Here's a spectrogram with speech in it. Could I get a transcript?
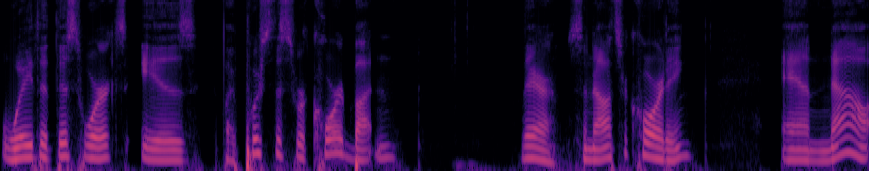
way that this works is if I push this record button, there, so now it's recording. And now,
